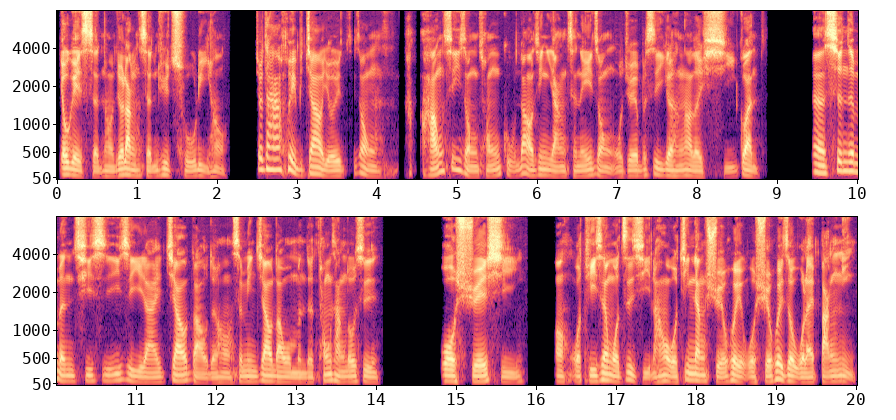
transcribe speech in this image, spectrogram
丢给神哦，就让神去处理哈。就大家会比较有一种，好像是一种从古到今养成的一种，我觉得不是一个很好的习惯。那圣人们其实一直以来教导的哈，神明教导我们的，通常都是我学习。哦，我提升我自己，然后我尽量学会。我学会之后，我来帮你。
